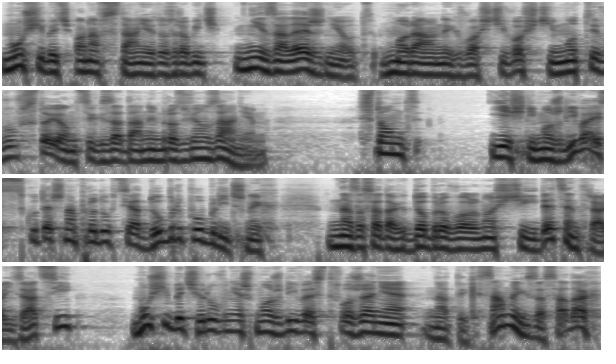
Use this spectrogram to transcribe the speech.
musi być ona w stanie to zrobić niezależnie od moralnych właściwości motywów stojących za danym rozwiązaniem. Stąd, jeśli możliwa jest skuteczna produkcja dóbr publicznych na zasadach dobrowolności i decentralizacji, musi być również możliwe stworzenie na tych samych zasadach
